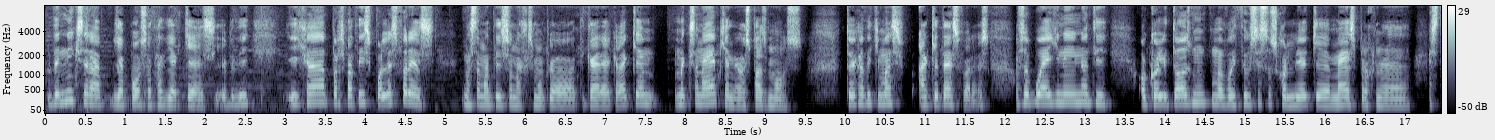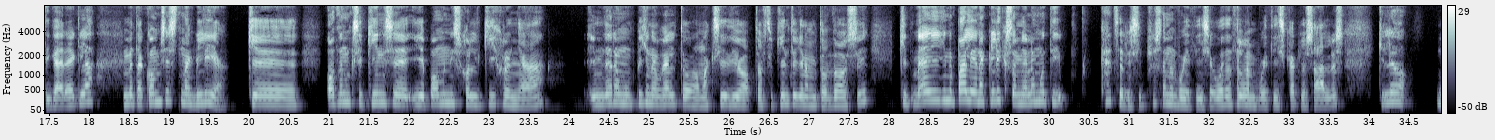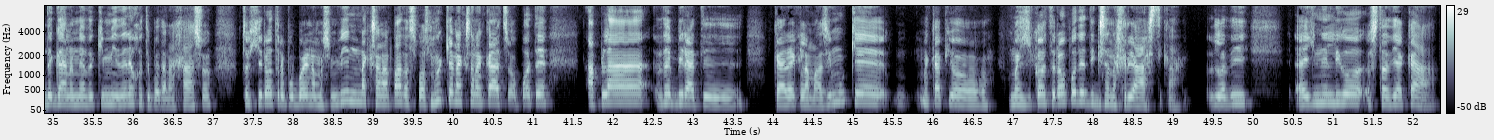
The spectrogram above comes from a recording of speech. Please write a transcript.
δεν ήξερα για πόσο θα διαρκέσει επειδή είχα προσπαθήσει πολλές φορές να σταματήσω να χρησιμοποιώ την καρέκλα και με ξαναέπιανε ο σπασμός. Το είχα δοκιμάσει αρκετές φορές. Αυτό που έγινε είναι ότι ο κολλητός μου που με βοηθούσε στο σχολείο και με έσπροχνε στην καρέκλα μετακόμισε στην Αγγλία. Και όταν ξεκίνησε η επόμενη σχολική χρονιά, η μητέρα μου πήγε να βγάλει το αμαξίδιο από το αυτοκίνητο για να μου το δώσει. Και έγινε πάλι ένα κλικ στο μυαλό μου ότι κάτσε ρε, εσύ, ποιος θα με βοηθήσει; Εγώ δεν θέλω να με βοηθήσει κάποιος άλλος. Και λέω, δεν κάνω μια δοκιμή, δεν έχω τίποτα να χάσω. Το χειρότερο που μπορεί να μου συμβεί είναι να ξαναπάθω σπασμό και να ξανακάτσω. Οπότε απλά δεν πήρα τη καρέκλα μαζί μου και με κάποιο μαγικό τρόπο δεν την ξαναχρειάστηκα. Δηλαδή έγινε λίγο σταδιακά.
